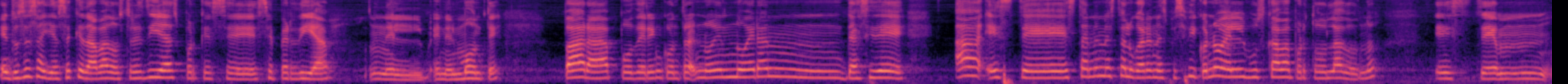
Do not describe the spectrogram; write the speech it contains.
entonces allá se quedaba dos, tres días porque se, se perdía en el, en el monte para poder encontrar, no, no eran de así de, ah, este, están en este lugar en específico, no, él buscaba por todos lados, ¿no? Este, mm,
